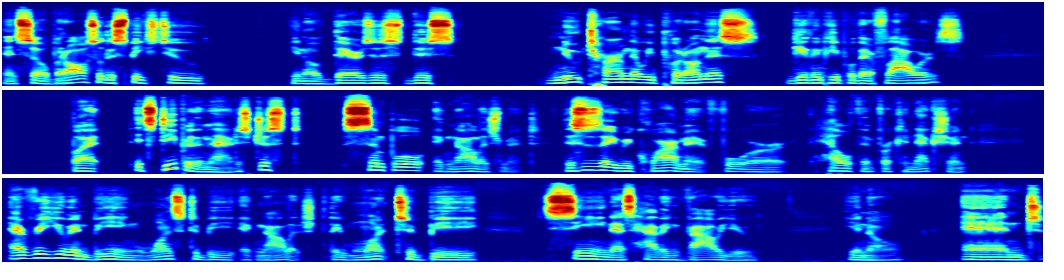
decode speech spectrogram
And so, but also this speaks to, you know, there's this, this new term that we put on this, giving people their flowers. It's deeper than that. It's just simple acknowledgement. This is a requirement for health and for connection. Every human being wants to be acknowledged. They want to be seen as having value, you know. And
